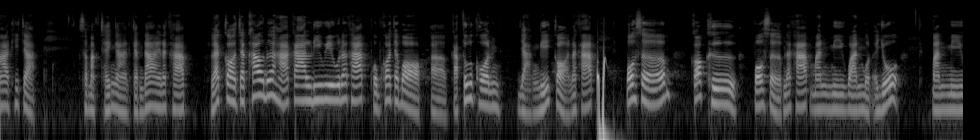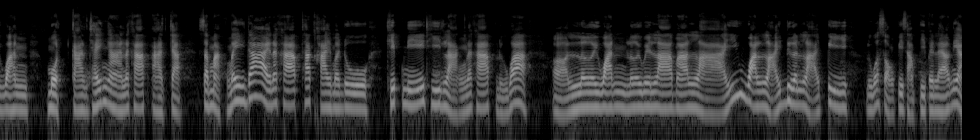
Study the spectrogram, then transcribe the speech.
มารถที่จะสมัครใช้งานกันได้นะครับ และก่อนจะเข้าเนื้อหาการรีวิวนะครับ ผมก็จะบอกอกับทุกๆคนอย่างนี้ก่อนนะครับ โปรเสริมก็คือโปรเสริมนะครับ มันมีวันหมดอายุ มันมีวันหมดการใช้งานนะครับ อาจจะสมัครไม่ได้นะครับ ถ้าใครมาดูคลิปนี้ทีหลังนะครับ หรือว่าเเลยวันเลยเวลามาหลายวันหลายเดือนหลายปี หรือว่า 2 ปี 3 ปีไปแล้วเนี่ย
